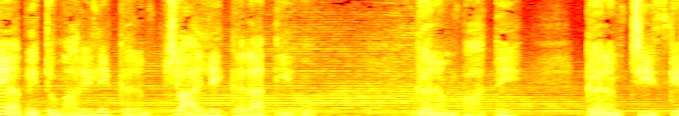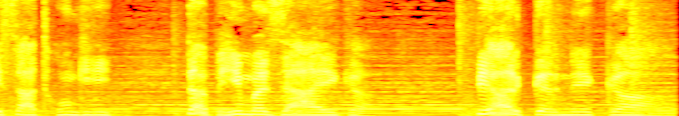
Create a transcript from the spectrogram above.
मैं अभी तुम्हारे लिए गरम चाय लेकर आती हूँ। गरम बातें गरम चीज़ के साथ होंगी तभी मज़ा आएगा। प्यार करने का।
